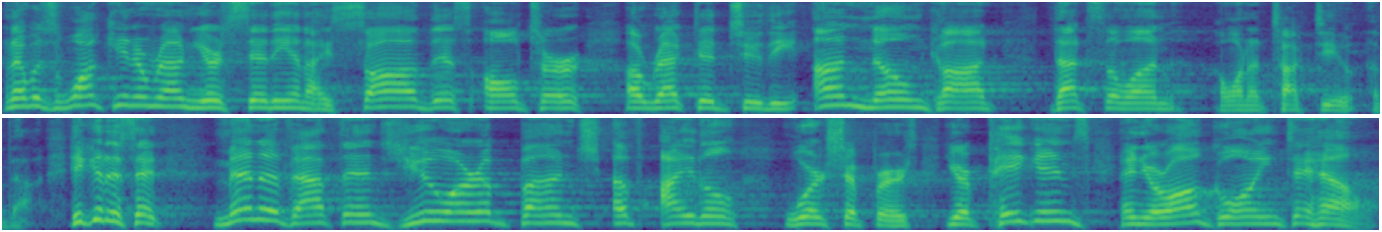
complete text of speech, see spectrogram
And I was walking around your city and I saw this altar erected to the unknown God. That's the one I want to talk to you about. He could have said, Men of Athens, you are a bunch of idol worshipers. You're pagans and you're all going to hell.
